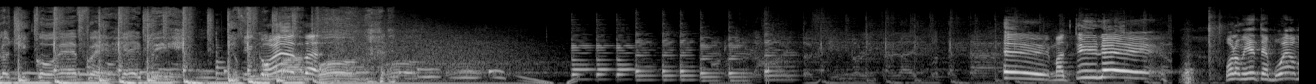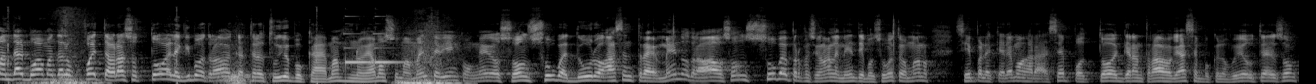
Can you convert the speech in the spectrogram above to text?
los chicos F. Nos Chico F. Martínez! Bueno, mi gente, voy a mandar, voy a mandar un fuerte abrazo a todo el equipo de trabajo del Cartel Estudio porque además nos llevamos sumamente bien con ellos. Son súper duros, hacen tremendo trabajo, son súper profesionales, mi gente. Y por supuesto, hermano, siempre les queremos agradecer por todo el gran trabajo que hacen porque los videos de ustedes son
